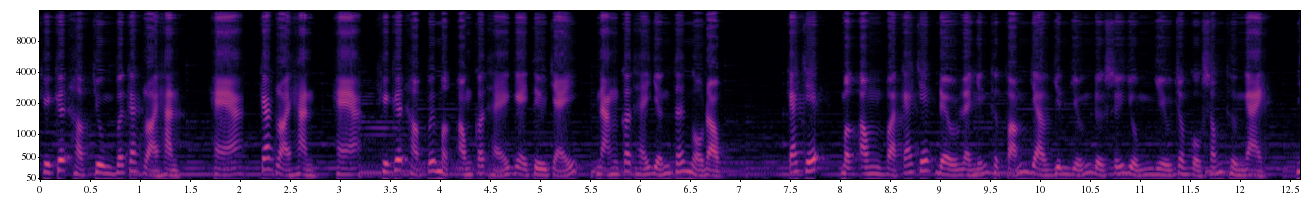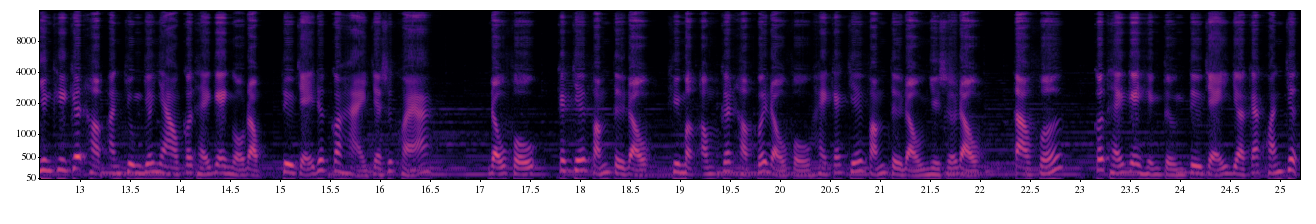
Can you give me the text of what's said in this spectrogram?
Khi kết hợp chung với các loại hành, hẹ, các loại hành, hẹ, khi kết hợp với mật ong có thể gây tiêu chảy, nặng có thể dẫn tới ngộ độc. Cá chép, mật ong và cá chép đều là những thực phẩm giàu dinh dưỡng được sử dụng nhiều trong cuộc sống thường ngày. Nhưng khi kết hợp ăn chung với nhau có thể gây ngộ độc, tiêu chảy rất có hại cho sức khỏe. Đậu phụ, các chế phẩm từ đậu, khi mật ong kết hợp với đậu phụ hay các chế phẩm từ đậu như sữa đậu, tàu phớ, có thể gây hiện tượng tiêu chảy do các khoáng chất,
